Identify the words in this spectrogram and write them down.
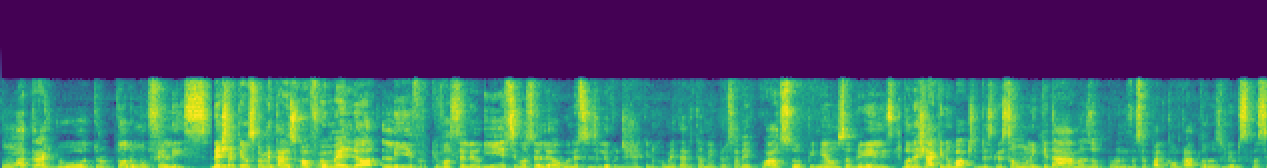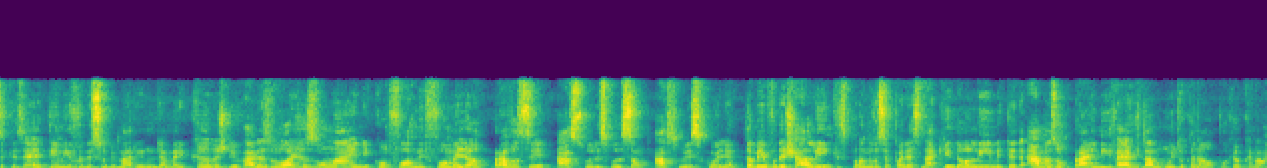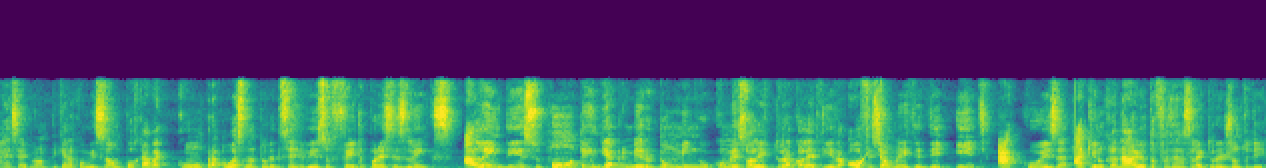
um atrás do outro, todo mundo feliz. Deixa aqui nos comentários qual foi o melhor livro que você leu e se você leu algum desses livros, deixa aqui no comentário também para eu saber qual a sua opinião sobre eles. Vou deixar aqui no box de descrição um link da Amazon, por onde você pode comprar todos os livros que você quiser. Tem livro de Submarino, de Americanas, de várias lojas online, conforme for melhor para você, à sua disposição, à sua escolha. Também vou deixar links por onde você pode assinar Kindle Unlimited, Amazon Prime e vai ajudar muito o canal, porque o canal recebe uma pequena comissão por cada compra ou assinatura de serviço feita por esses links. Além disso, ontem, dia 1 domingo, começou a leitura coletiva oficialmente de It a Coisa. Aqui no canal eu tô fazendo essa leitura junto de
